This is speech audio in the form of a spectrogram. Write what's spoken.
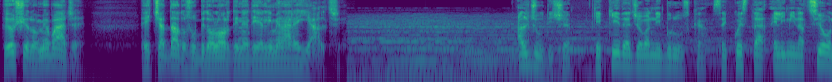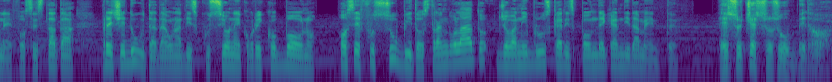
è uscito mio padre e ci ha dato subito l'ordine di eliminare gli altri. Al giudice, che chiede a Giovanni Brusca se questa eliminazione fosse stata preceduta da una discussione con Riccobono o se fu subito strangolato, Giovanni Brusca risponde candidamente. È successo subito.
